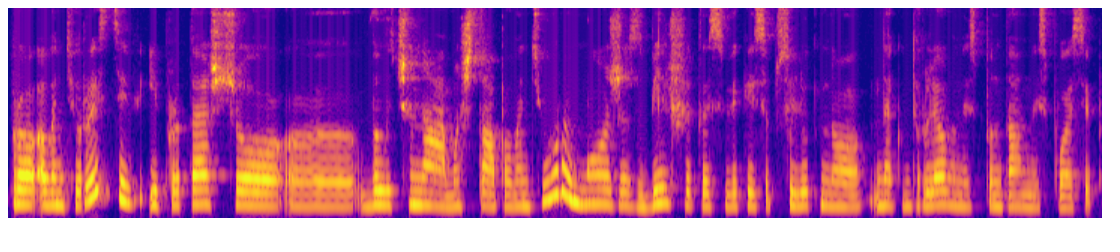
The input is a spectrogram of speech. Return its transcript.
Про авантюристів і про те, що е, величина масштаб авантюри може збільшитись в якийсь абсолютно неконтрольований спонтанний спосіб.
